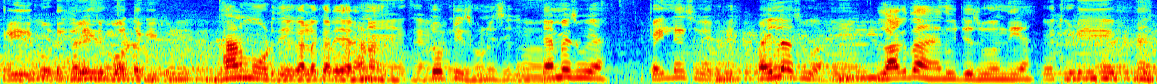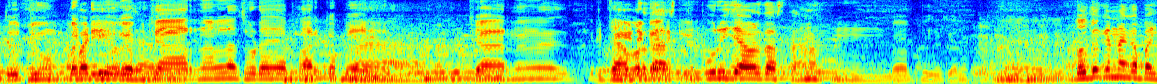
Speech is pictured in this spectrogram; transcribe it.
ਫਰੀਦਕੋਟ ਦੇ ਮੋਦਗੀ ਕੋਲੇ। ਥਣ ਮੋੜ ਦੀ ਗੱਲ ਕਰ ਯਾਰ ਹਨਾ? ਝੋਟੀ ਸੋਹਣੀ ਸੀਗੀ। ਕਿਵੇਂ ਸੂਆ ਪਹਿਲਾ ਸੂਏ ਵੀਰੇ ਪਹਿਲਾ ਸੂਆ? ਲੱਗਦਾ ਹੈ ਦੂਜੇ ਸੂਏ ਦੀ ਆ ਉਹ ਥੋੜੀ ਦੂਜੂ ਵੱਡੀ ਹੋ ਗਈ। ਚਾਰ ਨਾਲ ਨਾ ਥੋੜਾ ਜਿਹਾ ਫ਼ਰਕ ਪਿਆ ਜੀ। ਚਾਰ ਨਾਲ ਜ਼ਬਰਦਸਤ। ਪੂਰੀ ਜ਼ਬਰਦਸਤ ਹੈ ਨਾ ਹੂੰ ਬਾਬੇ ਦੀ ਕਿਰਪਾ। ਦੁੱਧ ਕਿੰਨਾ ਕਾ ਬਾਈ?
